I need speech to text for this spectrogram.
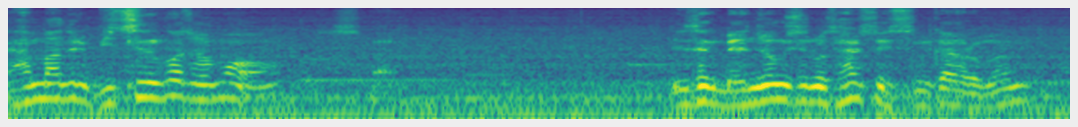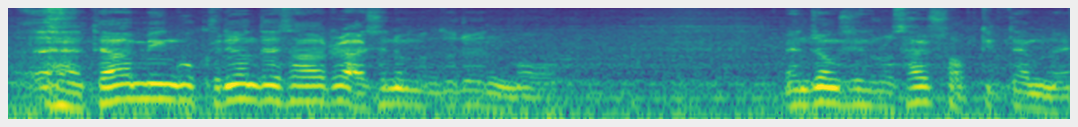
한마디로 미치는 거죠 뭐. 인생 맨정신으로 살 수 있습니까 여러분 대한민국 근현대사를 아시는 분들은 뭐 맨정신으로 살 수 없기 때문에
